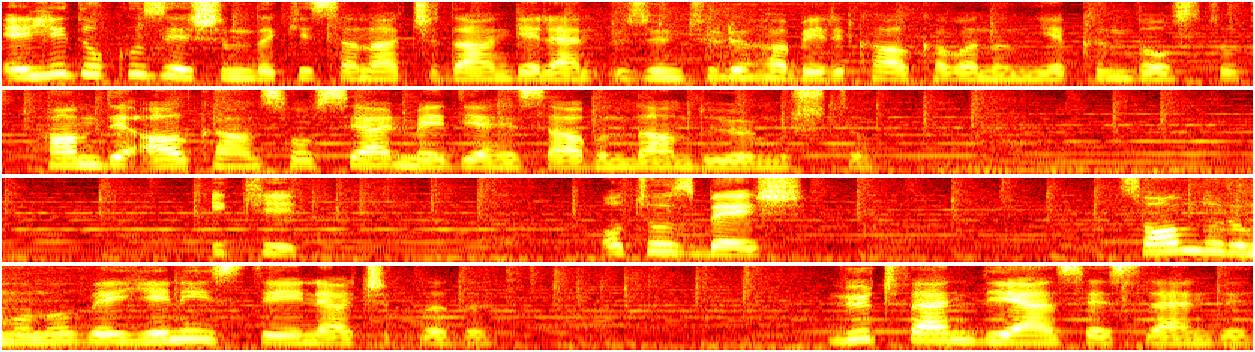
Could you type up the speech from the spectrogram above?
59 yaşındaki sanatçıdan gelen üzüntülü haberi Kalkavan'ın yakın dostu Hamdi Alkan sosyal medya hesabından duyurmuştu. 2. 35. Son durumunu ve yeni isteğini açıkladı. Lütfen diyen seslendi.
